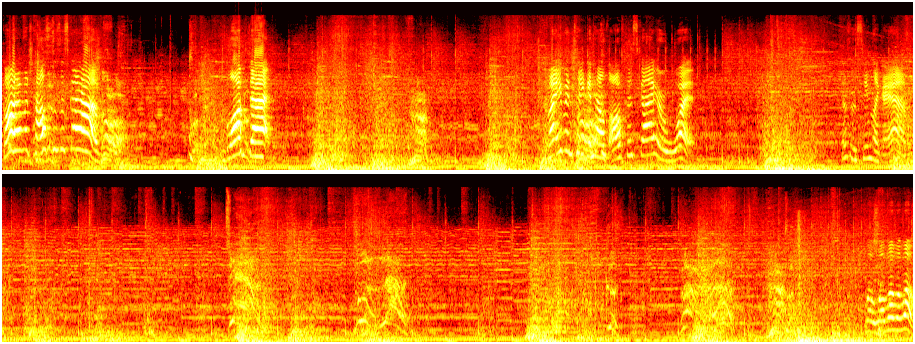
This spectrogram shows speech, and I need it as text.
God, how much health does this guy have? Block that. Am taking health off this guy or what? Doesn't seem like I am. Whoa, whoa, whoa, whoa, whoa.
